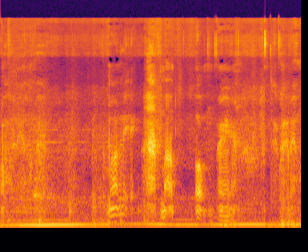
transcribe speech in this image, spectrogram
Oh man. My. My. Oh, right here. That would have been why.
